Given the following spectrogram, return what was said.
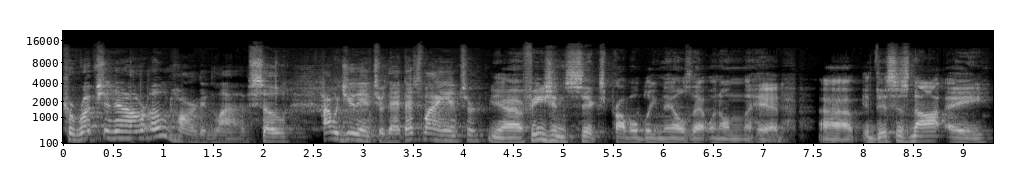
corruption in our own heart and lives. So, how would you answer that? That's my answer. Yeah, Ephesians 6 probably nails that one on the head. Uh, this is not a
